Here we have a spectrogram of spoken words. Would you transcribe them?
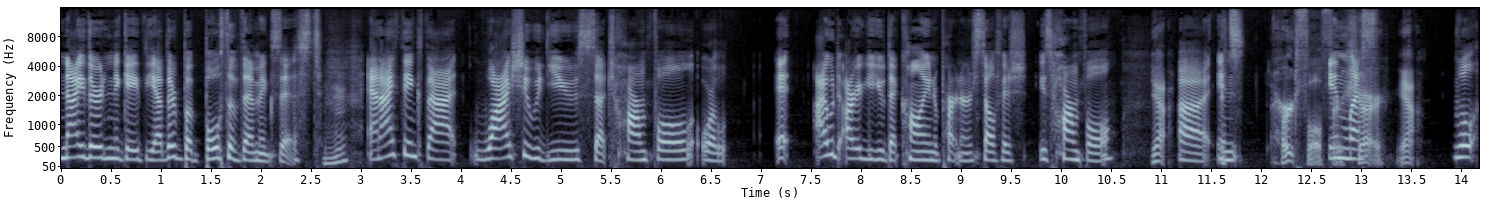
neither negate the other but both of them exist. And i think that why she would use such harmful or it, i would argue that calling a partner selfish is harmful yeah. uh in it's hurtful for unless- sure. Yeah. Well,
